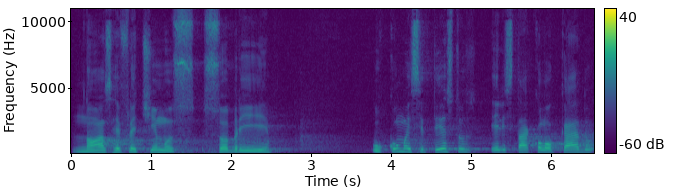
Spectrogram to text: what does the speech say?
nós refletimos sobre o como esse texto ele está colocado,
